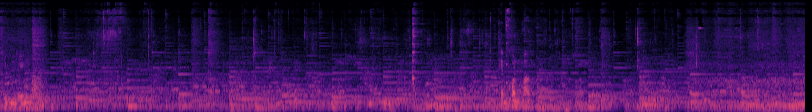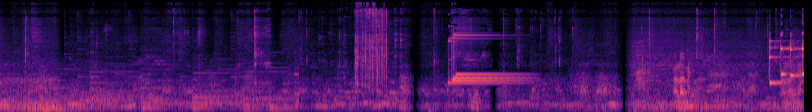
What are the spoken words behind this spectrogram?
ชิมเล้ง เข้มข้นมากเลยอร่อยไหมอร่อยนะ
